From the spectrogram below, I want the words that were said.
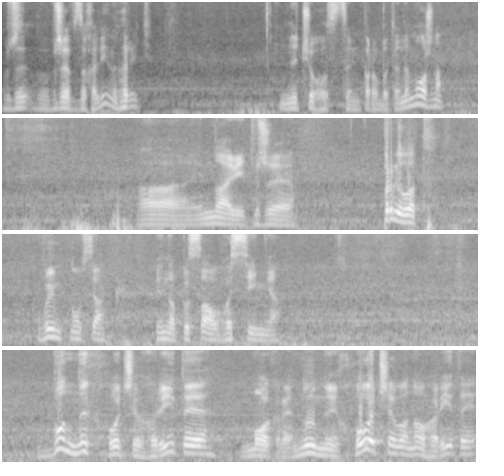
Вже, вже взагалі не горить. Нічого з цим поробити не можна. А, і навіть вже прилад вимкнувся. і написав гасіння. Бо не хоче горіти мокре. Ну не хоче воно горіти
